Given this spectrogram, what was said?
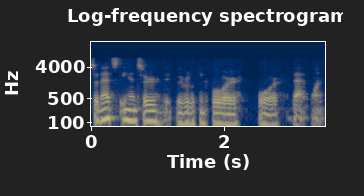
So that's the answer that we were looking for for that one.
